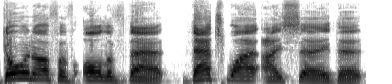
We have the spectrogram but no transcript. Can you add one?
going off of all of that, that's why I say that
